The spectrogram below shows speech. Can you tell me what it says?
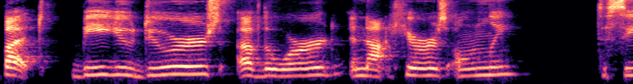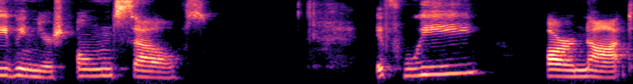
but be you doers of the word and not hearers only, deceiving your own selves. If we are not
